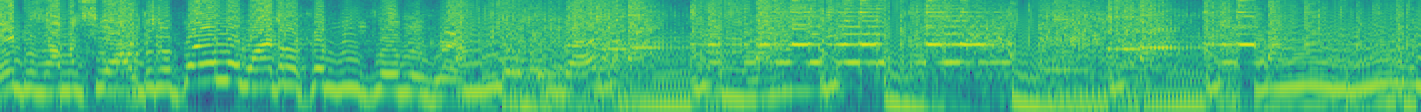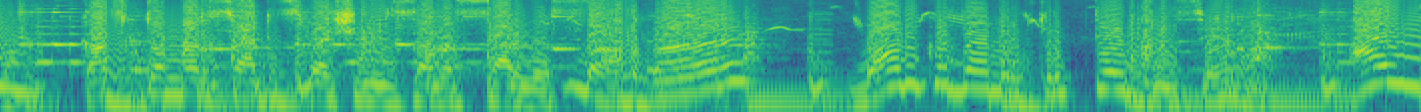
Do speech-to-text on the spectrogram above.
ఏంటి సమస్య? పది రూపాయలు water service customer satisfaction is our service వాడుక దాని తృప్తే మన సేవ. ఆయన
